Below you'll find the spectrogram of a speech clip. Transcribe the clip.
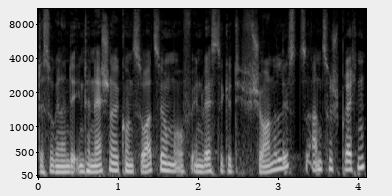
das sogenannte International Consortium of Investigative Journalists anzusprechen.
